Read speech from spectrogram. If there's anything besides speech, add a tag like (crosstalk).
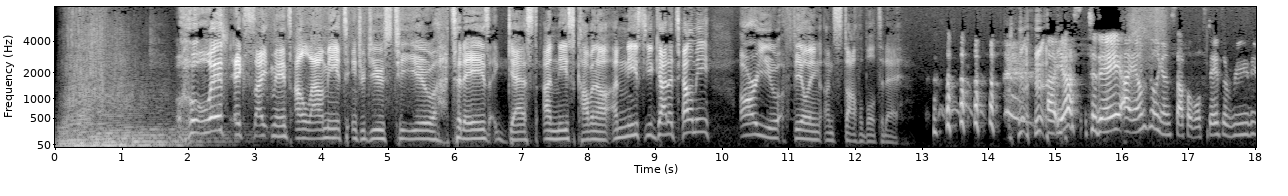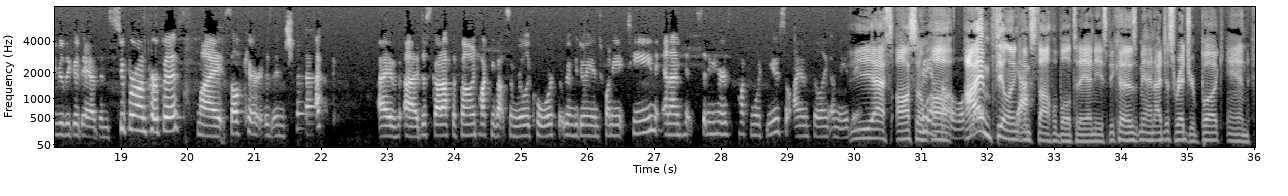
(laughs) With excitement, allow me to introduce to you today's guest, Anese Cavanaugh. Anese, you gotta tell me, are you feeling unstoppable today? (laughs) uh, yes, today I am feeling unstoppable. Today's a really, really good day. I've been super on purpose. My self care is in check. I've uh, just got off the phone talking about some really cool work that we're going to be doing in 2018, and I'm hit, sitting here talking with you, so I am feeling amazing. Yes, awesome. Uh, I'm feeling yeah. unstoppable today, Anese, because man, I just read your book and.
